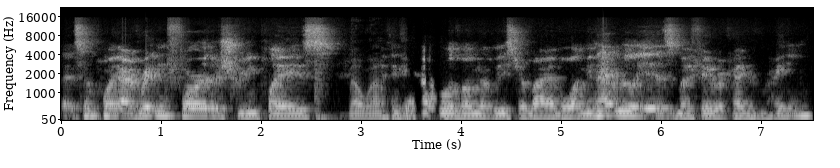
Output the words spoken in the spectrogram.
at some point. I've written four other screenplays. Oh wow! I think a couple of them at least are viable. I mean, that really is my favorite kind of writing.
